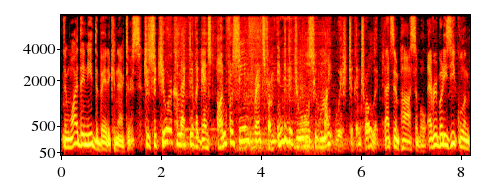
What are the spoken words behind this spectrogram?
Then why'd they need the beta connectors? To secure Collective against unforeseen threats from individuals who might wish to control it. That's impossible. Everybody's equal in.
